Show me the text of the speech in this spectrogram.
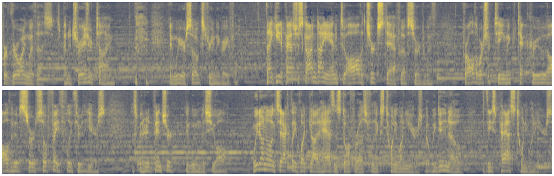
for growing with us. It's been a treasured time, and we are so extremely grateful. Thank you to Pastor Scott and Diane to all the church staff who I've served with for all the worship team and tech crew, all who have served so faithfully through the years. It's been an adventure, and we will miss you all. We don't know exactly what God has in store for us for the next 21 years, but we do know that these past 21 years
